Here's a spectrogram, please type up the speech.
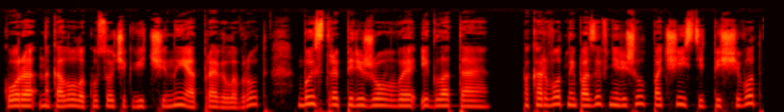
Кора наколола кусочек ветчины и отправила в рот, быстро пережевывая и глотая, пока рвотный позыв не решил почистить пищевод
